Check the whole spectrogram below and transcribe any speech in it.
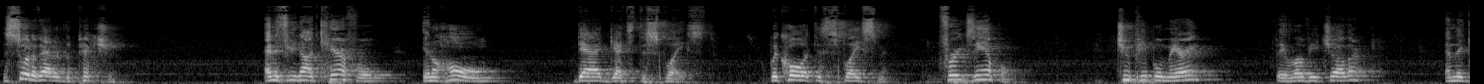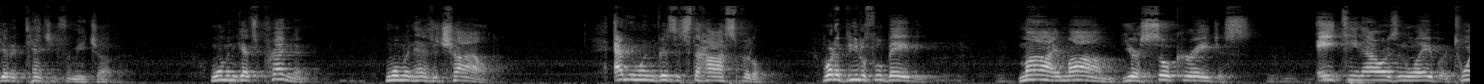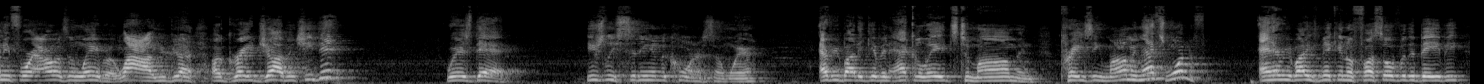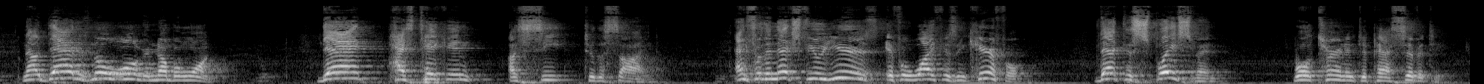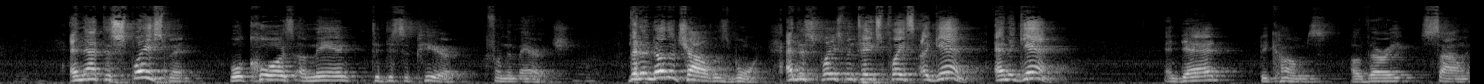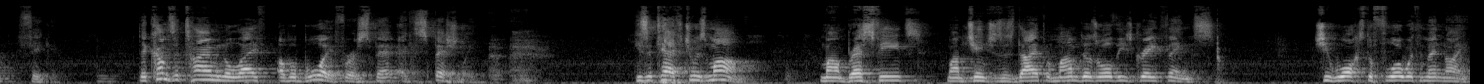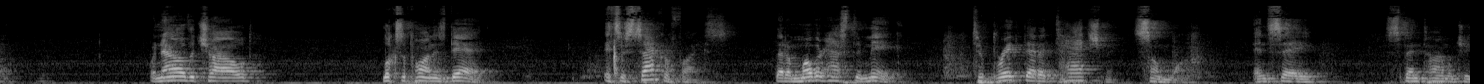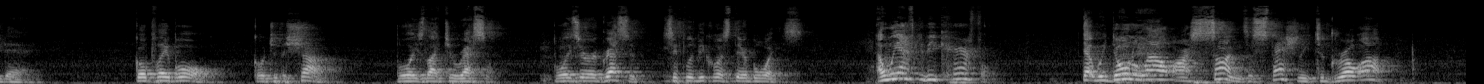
is sort of out of the picture. And if you're not careful in a home, dad gets displaced. We call it displacement. For example, two people marry, they love each other, and they get attention from each other. Woman gets pregnant, woman has a child. Everyone visits the hospital. What a beautiful baby. My mom, you're so courageous. 18 hours in labor, 24 hours in labor. Wow, you've done a great job. And she did. Where's dad? Usually sitting in the corner somewhere. Everybody giving accolades to mom and praising mom, and that's wonderful. And everybody's making a fuss over the baby. Now, dad is no longer number one. Dad has taken a seat to the side. And for the next few years, if a wife isn't careful, that displacement will turn into passivity. And that displacement will cause a man to disappear from the marriage. Then another child is born, and displacement takes place again and again. And dad becomes a very silent figure. There comes a time in the life of a boy, for especially. He's attached to his mom. Mom breastfeeds, mom changes his diaper, mom does all these great things. She walks the floor with him at night. But now the child looks upon his dad. It's a sacrifice that a mother has to make to break that attachment somewhat and say, spend time with your dad. Go play ball. Go to the shop. Boys like to wrestle. Boys are aggressive simply because they're boys. And we have to be careful that we don't allow our sons, especially, to grow up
